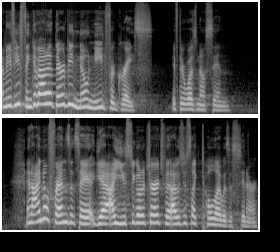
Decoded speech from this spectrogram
I mean, if you think about it, there would be no need for grace if there was no sin. And I know friends that say, Yeah, I used to go to church, but I was just like told I was a sinner.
